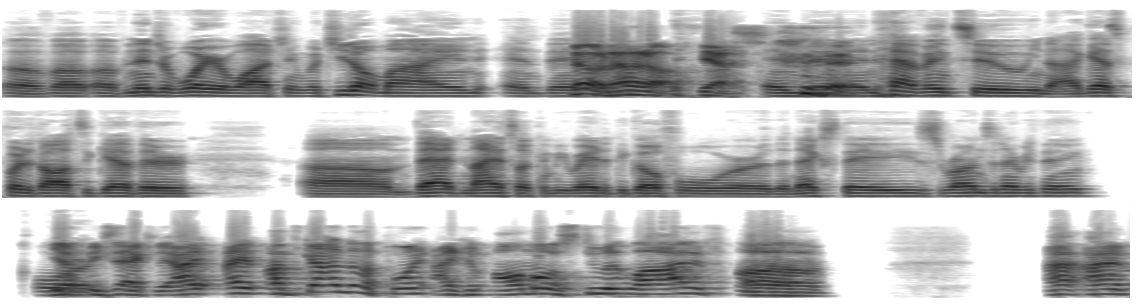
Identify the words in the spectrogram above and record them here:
of of, Ninja Warrior watching, which you don't mind, and then No, not at all. Yes. and then having to you know I guess put it all together um, that night so it can be ready to go for the next day's runs and everything. Or, Yep, exactly. I, I I've gotten to the point I can almost do it live. Um, I, I'm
